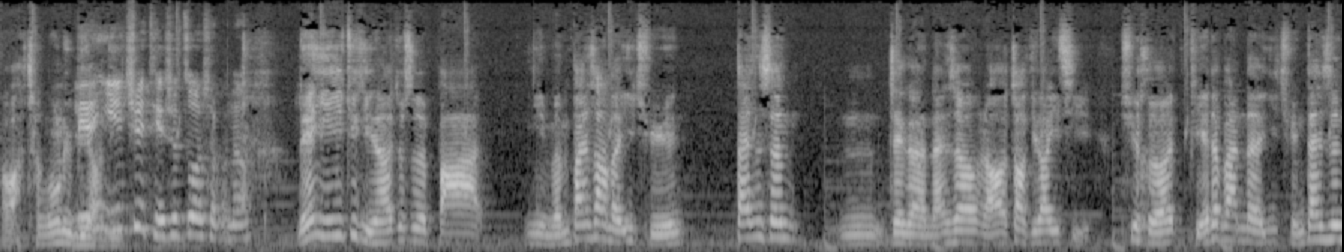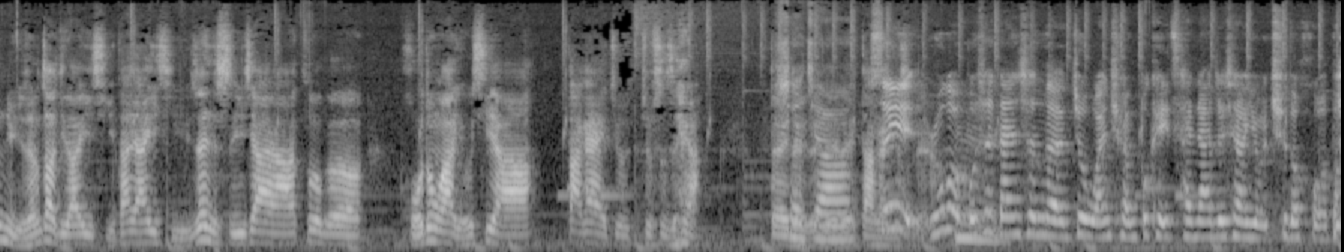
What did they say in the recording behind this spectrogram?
好吧，成功率比较低。联谊具体是做什么呢？联谊具体呢，就是把你们班上的一群单身，嗯，这个男生，然后召集到一起，去和别的班的一群单身女生召集到一起，大家一起认识一下呀，做个活动啊、游戏啊，大概就就是这样。对对对对大所以概就是这样。如果不是嗯单身的，就完全不可以参加这项有趣的活动，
